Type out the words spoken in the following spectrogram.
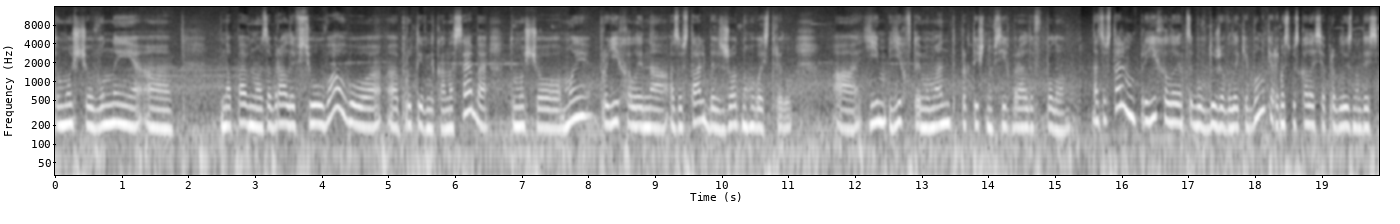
тому що вони напевно забрали всю увагу е, противника на себе, тому що ми проїхали на Азовсталь без жодного вистрілу. А їм їх в той момент практично всіх брали в полон. На Азовсталь ми приїхали. Це був дуже великий бункер. Ми спускалися приблизно десь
